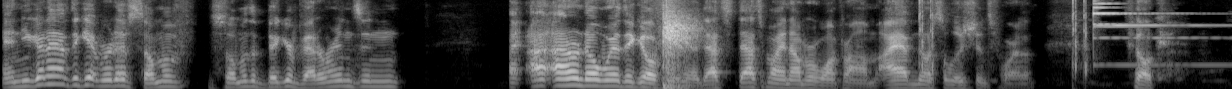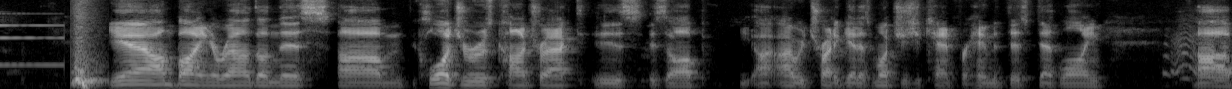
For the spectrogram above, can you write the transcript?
And you're gonna have to get rid of some of some of the bigger veterans, and I, I don't know where they go from here. That's that's my number one problem. I have no solutions for them. Phil. Yeah, I'm buying around on this. Um, Claude Giroux's contract is is up. I, I, would try to get as much as you can for him at this deadline. Uh,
